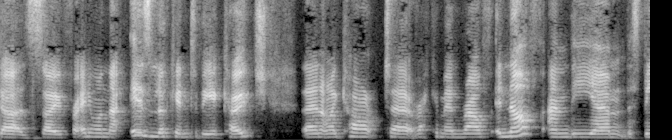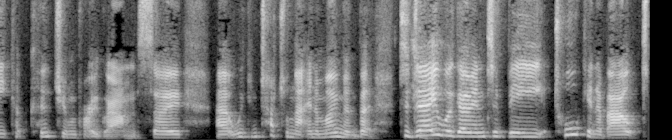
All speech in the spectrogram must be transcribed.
does. So, for anyone that is looking to be a coach, then I can't uh, recommend Ralph enough and the um, the Speak Up coaching program. So uh, we can touch on that in a moment. But today we're going to be talking about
